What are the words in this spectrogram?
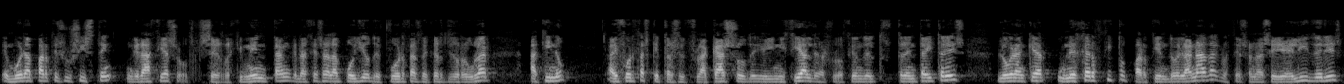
en buena parte subsisten gracias, o se regimentan gracias al apoyo de fuerzas de ejército regular. Aquí no. Hay fuerzas que, tras el fracaso inicial de la Revolución del 33, logran crear un ejército partiendo de la nada, gracias a una serie de líderes,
